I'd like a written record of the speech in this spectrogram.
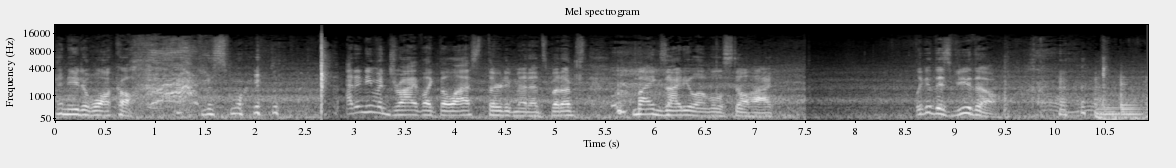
I need to walk off this morning. I didn't even drive like the last 30 minutes, but I'm, my anxiety level is still high. Look at this view though.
